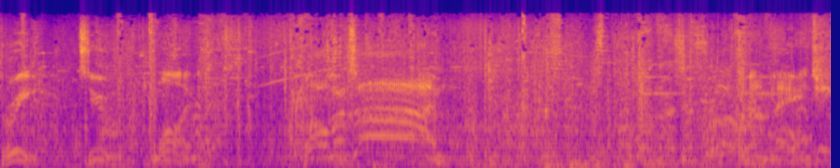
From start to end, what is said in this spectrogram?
3, 2, 1. Overtime! Rampage.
